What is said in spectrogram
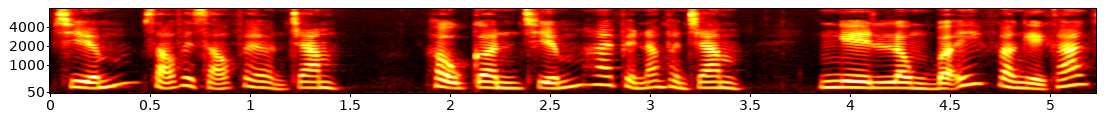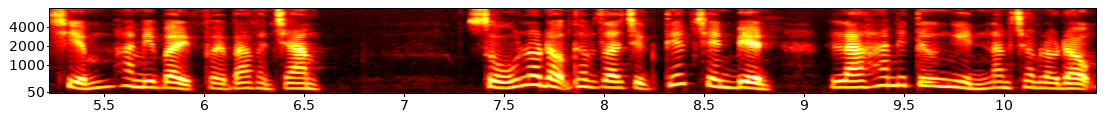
chiếm 6,6%, hậu cần chiếm 2,5%, nghề lồng bẫy và nghề khác chiếm 27,3%. số lao động tham gia trực tiếp trên biển là 24.500 lao động.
